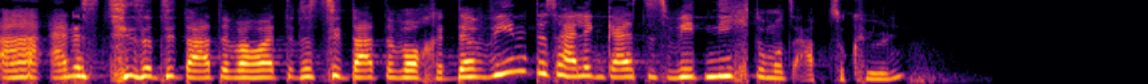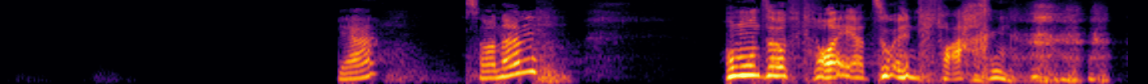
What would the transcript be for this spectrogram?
Äh, eines dieser Zitate war heute das Zitat der Woche. Der Wind des Heiligen Geistes weht nicht, um uns abzukühlen, ja, sondern um unser Feuer zu entfachen.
